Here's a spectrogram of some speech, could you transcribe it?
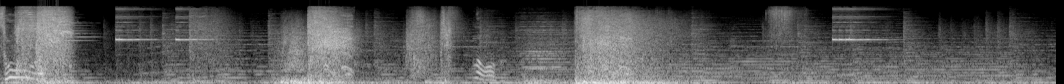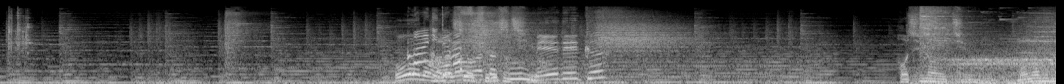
そう。もう。王のこの話をするとしよう。命令か星の宇宙物見の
